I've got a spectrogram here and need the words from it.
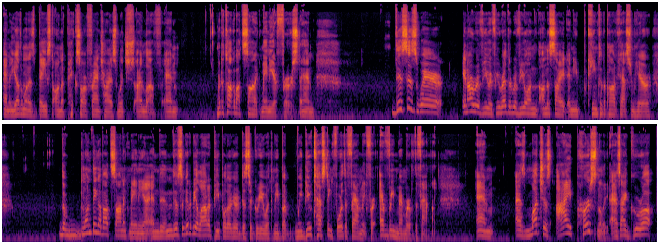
and the other one is based on a Pixar franchise, which I love. And I'm going to talk about Sonic Mania first, and this is where in our review, if you read the review on, on the site and you came to the podcast from here, the one thing about Sonic Mania, and, and there's going to be a lot of people that are going to disagree with me, but we do testing for the family, for every member of the family. And as much as I personally, as I grew up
